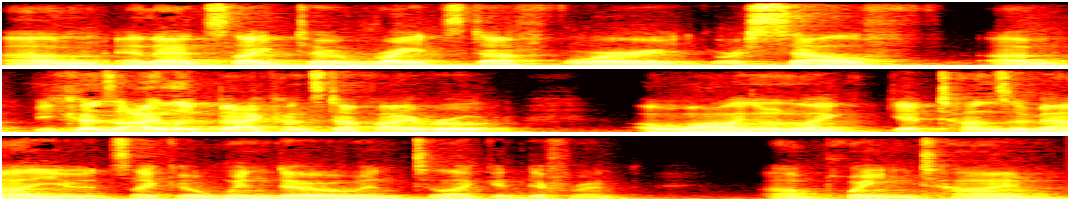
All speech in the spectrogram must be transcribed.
um, and that's like to write stuff for yourself. Um, because I look back on stuff I wrote a while ago and like get tons of value. It's like a window into like a different um, point in time.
